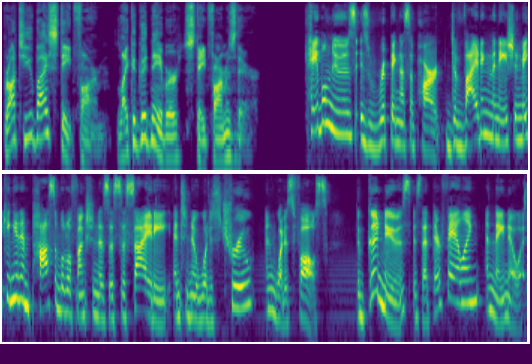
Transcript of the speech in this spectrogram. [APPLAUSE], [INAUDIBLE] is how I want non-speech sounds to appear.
Brought to you by State Farm. Like a good neighbor, State Farm is there. Cable news is ripping us apart, dividing the nation, making it impossible to function as a society and to know what is true and what is false. The good news is that they're failing and they know it.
